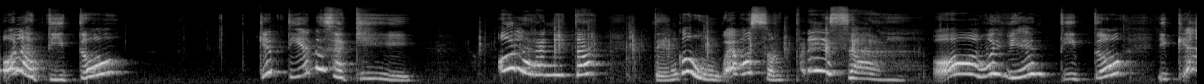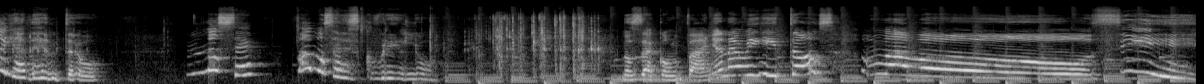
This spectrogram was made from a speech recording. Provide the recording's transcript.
Hola, Tito. ¿Qué tienes aquí? Hola, ranita. Tengo un huevo sorpresa. Oh, muy bien, Tito. ¿Y qué hay adentro? No sé. Vamos a descubrirlo. ¿Nos acompañan, amiguitos? ¡Vamos! ¡Sí!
